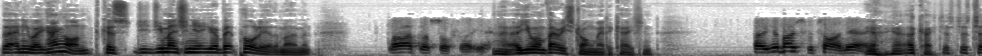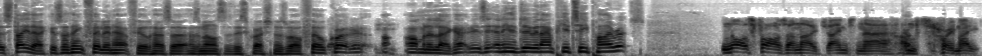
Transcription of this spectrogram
but anyway, hang on, because did you mention you- you're a bit poorly at the moment? No, I've got sore throat. Yeah, Are you on very strong medication? Uh, yeah, most of the time, yeah. Yeah, yeah. Okay, just just, just stay there because I think Phil in Hatfield has a, has an answer to this question as well. Phil, qu- uh, arm and a leg. uh, Is it anything to do with amputee pirates? Not as far as I know, James. Nah, I'm sorry, mate.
